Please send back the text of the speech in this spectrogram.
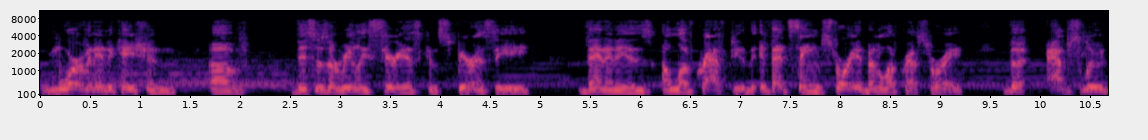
more of an indication of this is a really serious conspiracy than it is a Lovecraft. If that same story had been a Lovecraft story, the absolute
